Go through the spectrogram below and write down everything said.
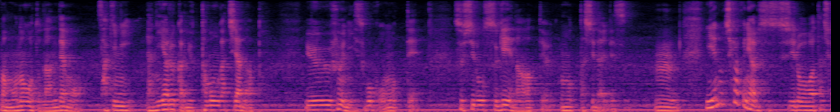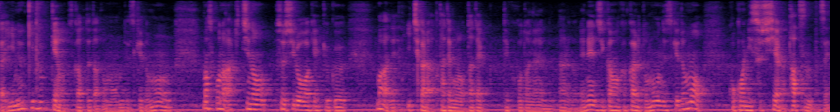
まあ、物事何でも先に何やるか言ったもん勝ちやなというふうにすごく思ってスシローすげえなって思った次第です。うん、家の近くにあるスシローは確か居抜き物件を使ってたと思うんですけども、まあ、そこの空き地のスシローは結局まあね一から建物を建てていくことになるのでね時間はかかると思うんですけどもここに寿司屋が建つんだぜ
